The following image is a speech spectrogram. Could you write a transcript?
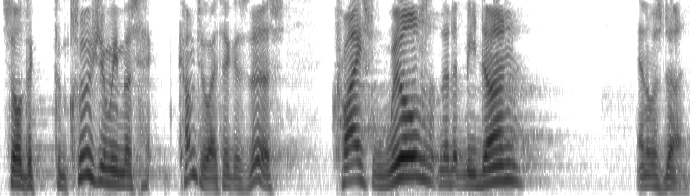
So the conclusion we must come to, I think, is this. Christ willed that it be done, and it was done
